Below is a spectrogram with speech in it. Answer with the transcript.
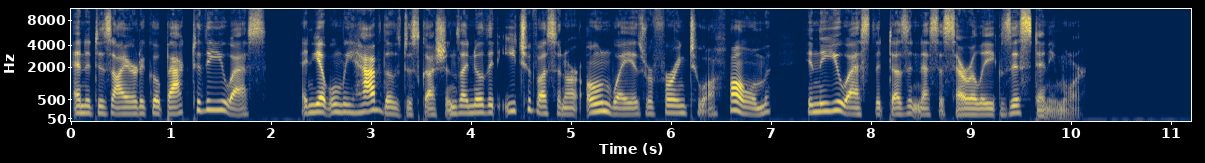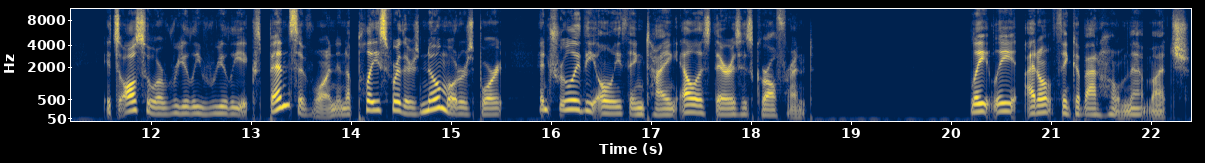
and a desire to go back to the U.S. And yet, when we have those discussions, I know that each of us in our own way is referring to a home in the US that doesn't necessarily exist anymore. It's also a really, really expensive one in a place where there's no motorsport, and truly the only thing tying Ellis there is his girlfriend. Lately, I don't think about home that much.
